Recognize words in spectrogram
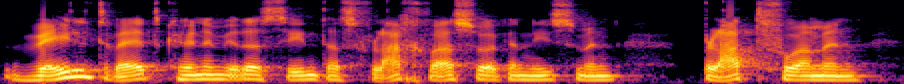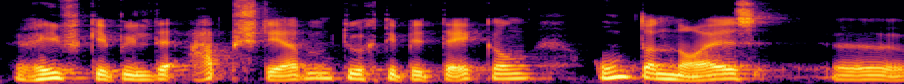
Weltweit können wir das sehen, dass Flachwasserorganismen, Plattformen, Riffgebilde absterben durch die Bedeckung und ein neues äh,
